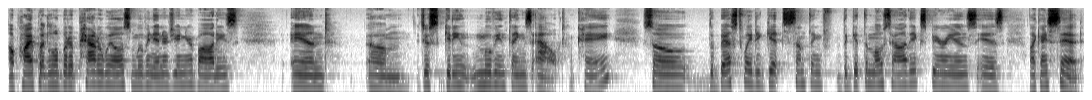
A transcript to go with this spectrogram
I'll probably put a little bit of paddle wheels, moving energy in your bodies, and um, just getting moving things out. Okay, so the best way to get something to get the most out of the experience is, like I said,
